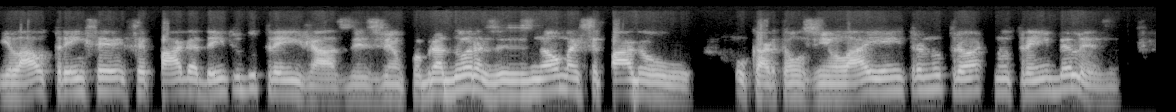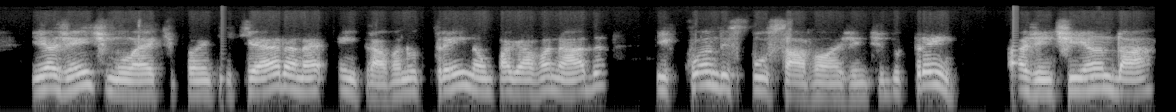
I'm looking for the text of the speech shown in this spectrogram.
e lá o trem você paga dentro do trem já. Às vezes vem o cobrador, às vezes não, mas você paga o, o cartãozinho lá e entra no, no trem, beleza. E a gente, moleque punk que era, né, entrava no trem, não pagava nada, e quando expulsavam a gente do trem, a gente ia andar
